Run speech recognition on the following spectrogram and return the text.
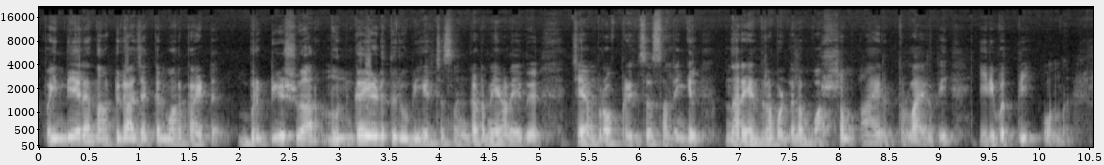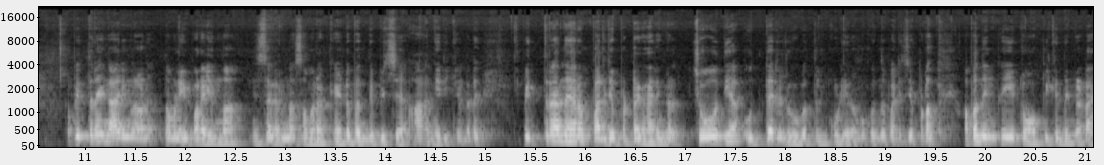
അപ്പോൾ ഇന്ത്യയിലെ നാട്ടുരാജാക്കന്മാർക്കായിട്ട് ബ്രിട്ടീഷുകാർ മുൻകൈയെടുത്ത് രൂപീകരിച്ച സംഘടനയാണ് ഇത് ചേംബർ ഓഫ് പ്രിൻസസ് അല്ലെങ്കിൽ നരേന്ദ്ര മണ്ഡലം വർഷം ആയിരത്തി തൊള്ളായിരത്തി ഇരുപത്തി ഒന്ന്. അപ്പൊ ഇത്രയും കാര്യങ്ങളാണ് നമ്മൾ ഈ പറയുന്ന നിസ്സഹകരണ സമരമൊക്കെ ബന്ധിപ്പിച്ച് അറിഞ്ഞിരിക്കേണ്ടത്. അപ്പോൾ ഇത്ര നേരം പരിചയപ്പെട്ട കാര്യങ്ങൾ ചോദ്യ ഉത്തര രൂപത്തിൽ കൂടി നമുക്കൊന്ന് പരിചയപ്പെടാം. അപ്പോൾ നിങ്ങൾക്ക് ഈ ടോപ്പിക്ക് നിങ്ങളുടെ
